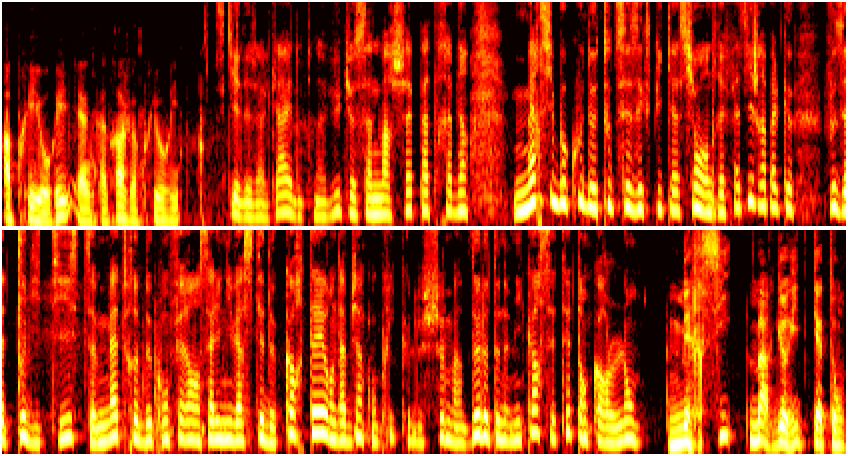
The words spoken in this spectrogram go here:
a priori et un cadrage a priori. Ce qui est déjà le cas et dont on a vu que ça ne marchait pas très bien. Merci beaucoup de toutes ces explications, André Fazi. Je rappelle que vous êtes politiste, maître de conférence à l'université de Corté. On a bien compris que le chemin de l'autonomie corse était encore long. Merci Marguerite Caton.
